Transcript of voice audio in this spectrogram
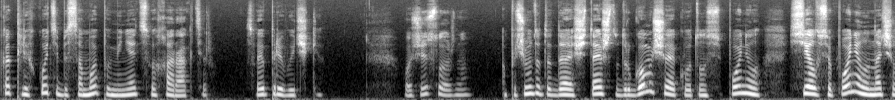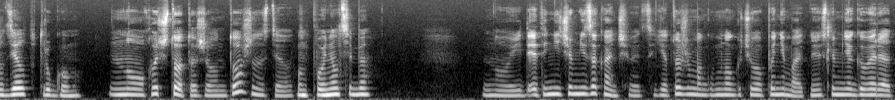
как легко тебе самой поменять свой характер, свои привычки. Очень сложно. А почему ты тогда считаешь, что другому человеку вот он все понял, сел, все понял и начал делать по-другому? Ну, хоть что-то же он должен сделать. Он понял тебя. Ну, и это ничем не заканчивается. Я тоже могу много чего понимать. Но если мне говорят,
